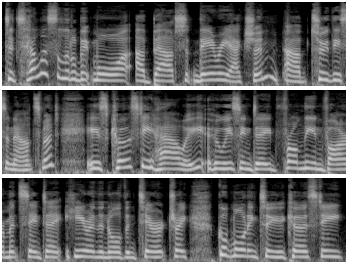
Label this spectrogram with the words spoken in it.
to tell us a little bit more about their reaction uh, to this announcement is Kirsty Howie, who is indeed from the Environment Centre here in the Northern Territory. Good morning to you, Kirsty.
